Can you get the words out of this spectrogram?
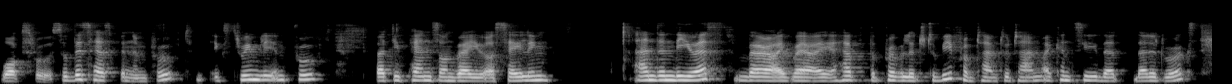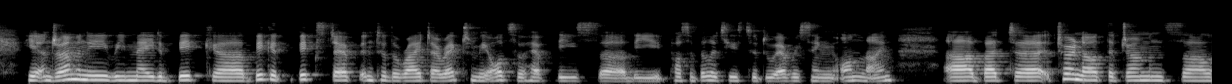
walk through. So this has been improved, extremely improved, but depends on where you are sailing and in the US, where I where I have the privilege to be from time to time, I can see that that it works. Here in Germany, we made a big uh, big big step into the right direction. We also have these uh, the possibilities to do everything online. Uh, but uh, it turned out that Germans uh,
